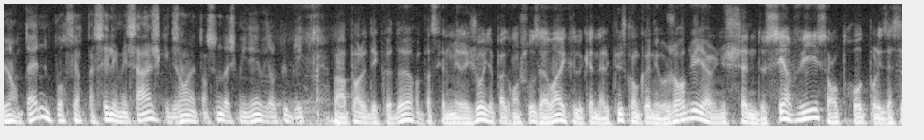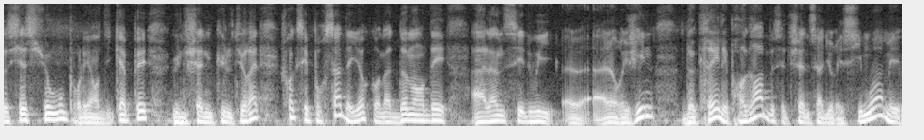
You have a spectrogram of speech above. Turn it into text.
l'antenne pour faire passer les messages qu'ils ont l'intention d'acheminer vers le public. Par rapport au décodeur, Pascal Mérigeau, il n'y a pas grand-chose à voir avec le Canal Plus qu'on connaît aujourd'hui. hein. Une chaîne de services, entre autres pour les associations, pour les handicapés, une chaîne culturelle. Je crois que c'est pour ça d'ailleurs qu'on a demandé à Alain de Sédoui, euh, à l'origine, de créer les programmes de cette chaîne. Ça a duré six mois, mais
